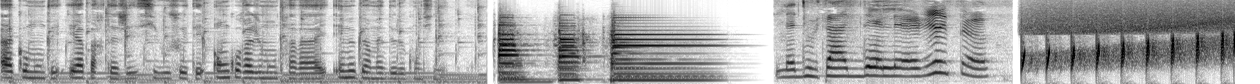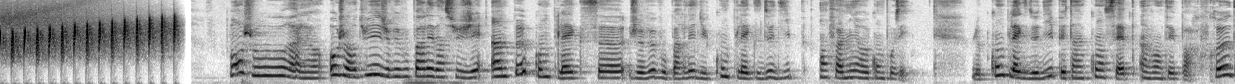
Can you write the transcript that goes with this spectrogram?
à commenter et à partager si vous souhaitez encourager mon travail et me permettre de le continuer. La douceur des hérissons. Bonjour, alors aujourd'hui je vais vous parler d'un sujet un peu complexe. Je veux vous parler du complexe d'Oedipe en famille recomposée. Le complexe d'Oedipe est un concept inventé par Freud,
